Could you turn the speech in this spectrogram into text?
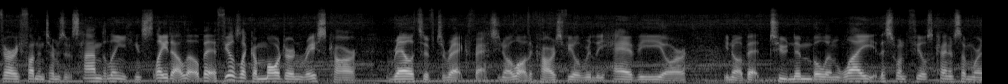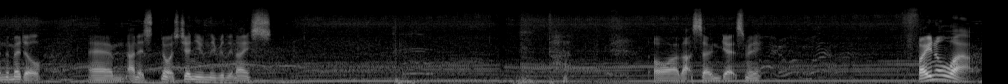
very fun in terms of its handling. You can slide it a little bit. It feels like a modern race car relative to Wreckfest. You know, a lot of the cars feel really heavy or, you know, a bit too nimble and light. This one feels kind of somewhere in the middle. Um, and it's, no, it's genuinely really nice. Oh, that sound gets me. Final lap.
